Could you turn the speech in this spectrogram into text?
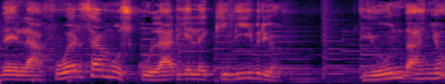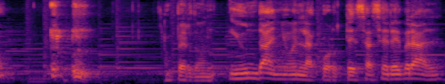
de la fuerza muscular y el equilibrio, y un daño perdón, y un daño en la corteza cerebral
